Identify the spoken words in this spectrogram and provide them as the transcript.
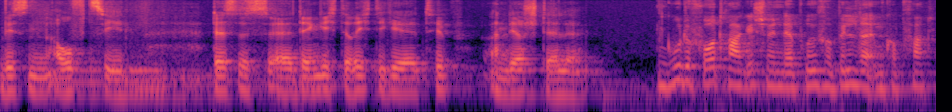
Wissen aufziehen. Das ist, äh, denke ich, der richtige Tipp an der Stelle. Ein guter Vortrag ist, wenn der Prüfer Bilder im Kopf hat.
